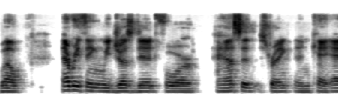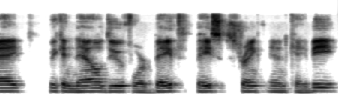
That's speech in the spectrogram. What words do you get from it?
Well, everything we just did for acid strength and Ka, we can now do for base, base strength and Kb.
